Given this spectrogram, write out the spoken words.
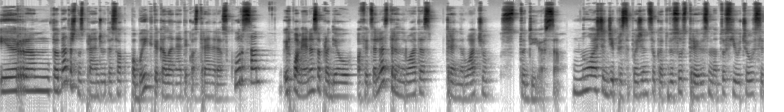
Ir tuomet aš nusprendžiau tiesiog pabaigti kalanetikos trenerės kursą Ir po mėnesio pradėjau oficialias treniruotės treniruočių studijose. Nuoširdžiai prisipažinsiu, kad visus trejus metus jaučiausi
